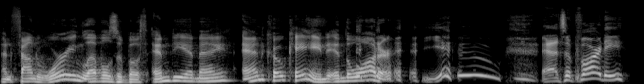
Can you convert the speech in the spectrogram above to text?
and found worrying levels of both MDMA and cocaine in the water. Yoo! That's a party.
